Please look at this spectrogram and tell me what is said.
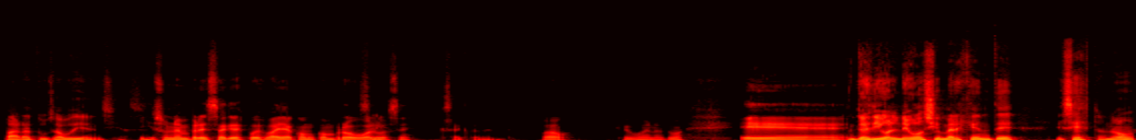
para tus audiencias. Y es una empresa que después vaya con compró o algo así. Exactamente. Wow, qué bueno. Qué bueno. Eh, Entonces digo, el negocio emergente es esto, ¿no?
